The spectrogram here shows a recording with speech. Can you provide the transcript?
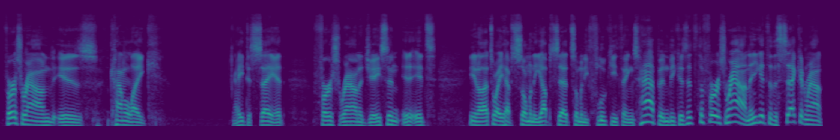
First round is kind of like, I hate to say it, first round adjacent. It's you know, that's why you have so many upsets, so many fluky things happen because it's the first round. And you get to the second round,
